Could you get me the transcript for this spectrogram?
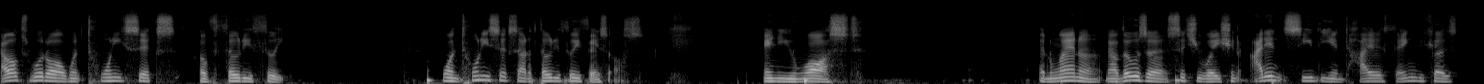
Alex Woodall went 26 of 33. Won 26 out of 33 faceoffs. And you lost. Atlanta, now there was a situation, I didn't see the entire thing because,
